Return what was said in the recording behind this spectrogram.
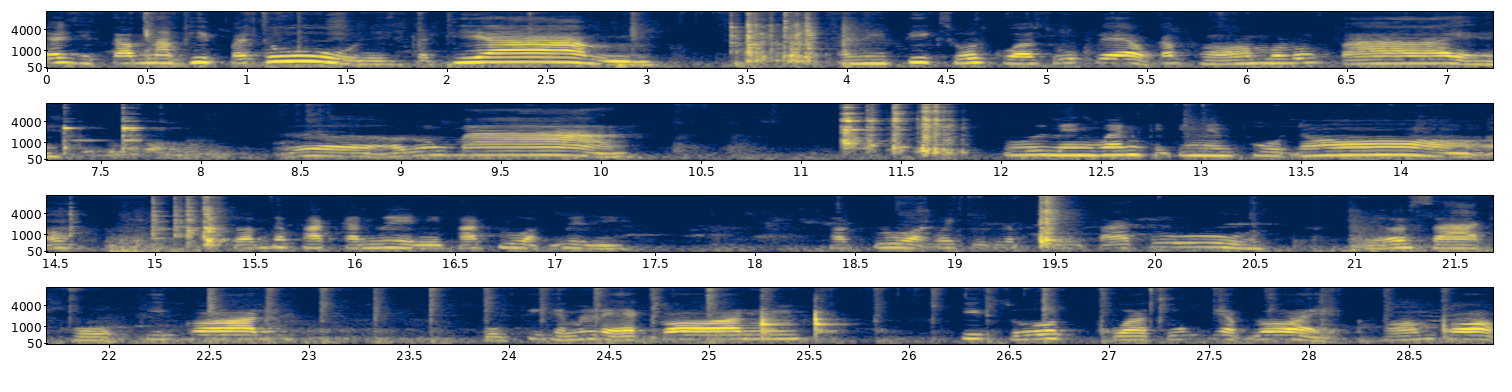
ยายสิตำน้ำพริกปลาทูนี่กระเทียม อันนี้พริกสดขัวสุกแล้วกับหอมมาลงไป เออเอาลงมาโอ้ยแมงวันก็จังแมนพูดเนาะเอาพร้อมจะพักกันเลยนี่พักลวกเลยนี่พักลวกไว้กินกับป็นปลาทูเดี๋ยวสากโขกพริกก้อนโขกพริกให้มันแหลกก่อน ริกสดขัวสุกเรียบร้อย หอมพร้อม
